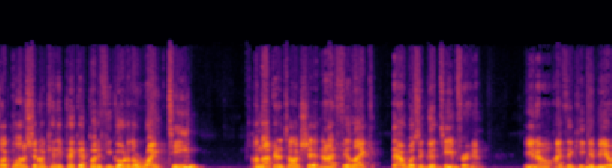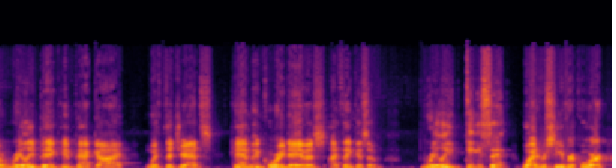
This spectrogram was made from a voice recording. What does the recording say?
Talked a lot of shit on Kenny Pickett. But if you go to the right team, I'm not going to talk shit. And I feel like that was a good team for him. You know, I think he can be a really big impact guy with the Jets. Him and Corey Davis, I think, is a really decent wide receiver core.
